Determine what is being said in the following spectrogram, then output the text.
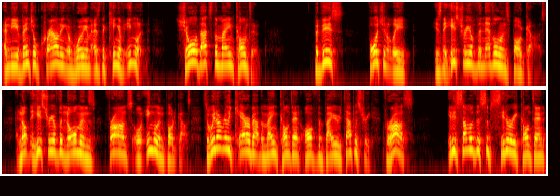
and the eventual crowning of William as the King of England. Sure, that's the main content. But this, fortunately, is the History of the Netherlands podcast, and not the History of the Normans, France, or England podcast. So we don't really care about the main content of the Bayeux Tapestry. For us, it is some of the subsidiary content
